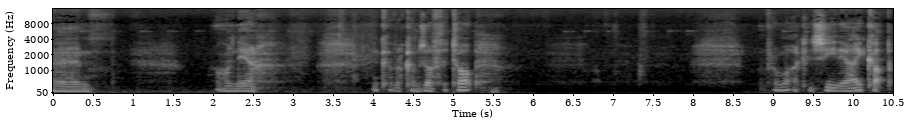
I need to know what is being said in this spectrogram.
Um, on there. The cover comes off the top. From what I can see the eye cup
